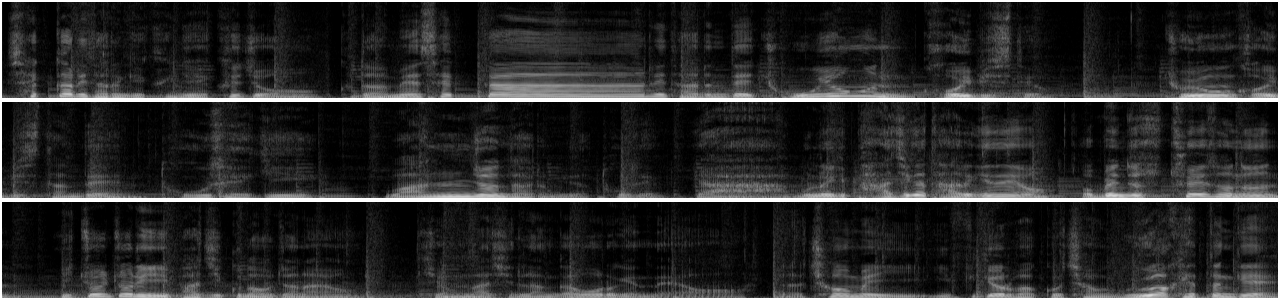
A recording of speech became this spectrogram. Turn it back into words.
색깔이 다른 게 굉장히 크죠. 그 다음에 색깔이 다른데 조형은 거의 비슷해요 조형은 거의 비슷한데 도색이 완전 다릅니다 도색. 야 물론 이게 바지가 다르긴 해요. 어벤져스 2에서는 이 쫄쫄이 바지 입고 나오잖아요. 기억나실란가 모르겠네요. 처음에 이, 이 피규어를 받고 참 의학했던 게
